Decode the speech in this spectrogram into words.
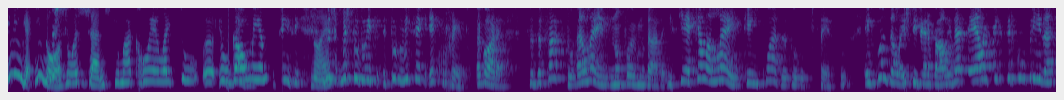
e, ninguém, e nós mas, não achamos que o Macron é eleito uh, ilegalmente. Sim, sim. sim. Não é? Mas, mas, tudo isso, tudo isso é, é, correto. Agora, se de facto a lei não foi mudada e se é aquela lei que enquadra todo o processo, enquanto a lei estiver válida, ela tem que ser cumprida.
